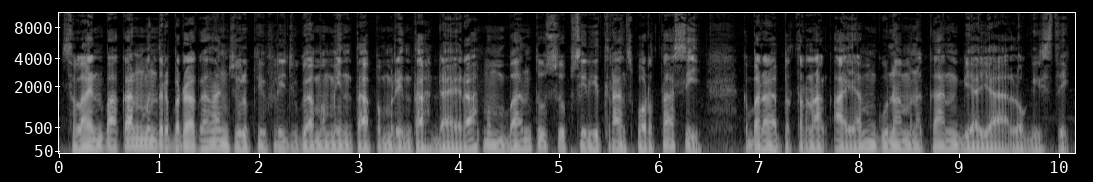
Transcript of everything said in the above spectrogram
Selain pakan, Menteri Perdagangan Zulkifli juga meminta pemerintah daerah membantu subsidi transportasi kepada peternak ayam guna menekan biaya logistik.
